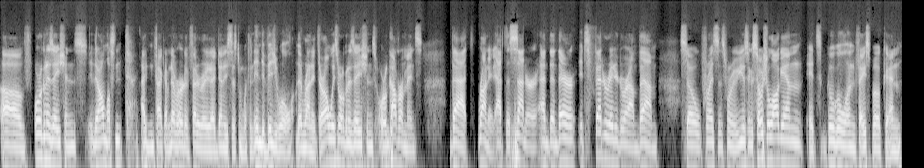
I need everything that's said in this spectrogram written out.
of organizations. They're almost, in fact, I've never heard of federated identity system with an individual that run it. They're always organizations or governments that run it at the center, and then they're it's federated around them. So, for instance, when we're using social login, it's Google and Facebook and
